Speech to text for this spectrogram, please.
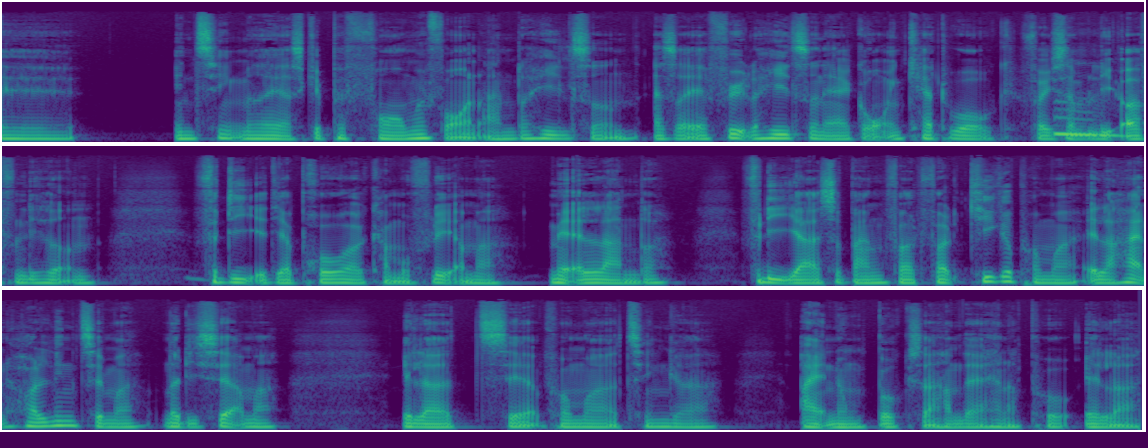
øh, en ting med, at jeg skal performe foran andre hele tiden. Altså jeg føler hele tiden, at jeg går en catwalk, for eksempel mm. i offentligheden, fordi at jeg prøver at kamuflere mig med alle andre. Fordi jeg er så bange for, at folk kigger på mig, eller har en holdning til mig, når de ser mig, eller ser på mig og tænker, ej, nogle bukser, ham der han er på, eller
